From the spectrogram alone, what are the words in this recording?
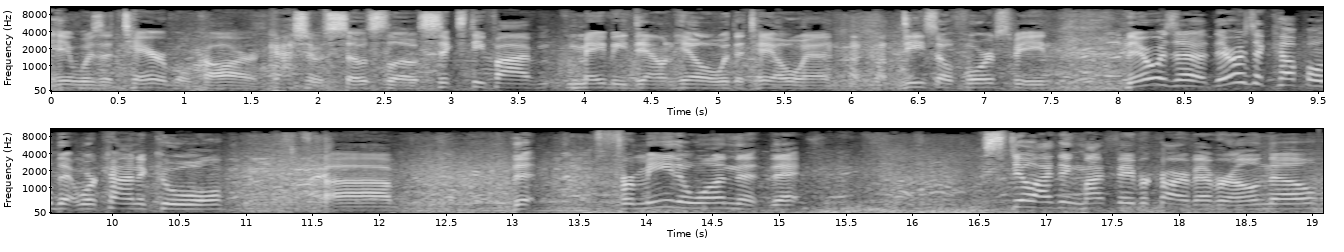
It was a terrible car. Gosh, it was so slow. 65 maybe downhill with a tailwind. Diesel 4-speed. There was a there was a couple that were kind of cool. Uh, that for me the one that that still I think my favorite car I've ever owned though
